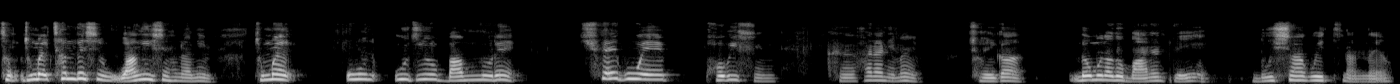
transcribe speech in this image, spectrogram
정 말 참되신 왕이신 하나님, 정말 온 우주 만물의 최고의 법이신 그 하나님을 저희가 너무나도 많은 때에 무시하고 있진 않나요?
